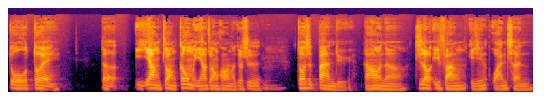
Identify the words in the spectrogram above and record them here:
多对的一样状，跟我们一样状况的，就是都是伴侣，然后呢，只有一方已经完成。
